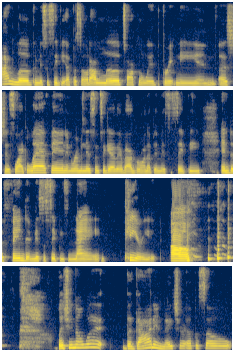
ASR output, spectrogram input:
I love the Mississippi episode. I love talking with Brittany and us just like laughing and reminiscing together about growing up in Mississippi and defending Mississippi's name, period. Um, but you know what? The God in Nature episode,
